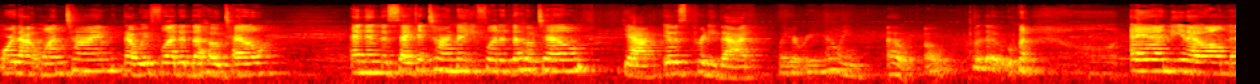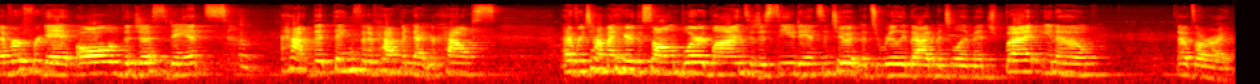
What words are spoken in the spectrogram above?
Or that one time that we flooded the hotel, and then the second time that you flooded the hotel, yeah, it was pretty bad. Wait, where are you going? Oh, oh, hello. And, you know, I'll never forget all of the Just Dance, the things that have happened at your house. Every time I hear the song Blurred Lines, I just see you dancing to it, and it's a really bad mental image. But, you know, that's all right.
